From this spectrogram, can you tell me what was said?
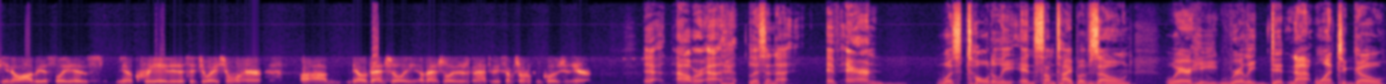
you know obviously has you know created a situation where um, you know eventually, eventually there's going to have to be some sort of conclusion here. Yeah, Albert. Uh, listen, uh, if Aaron was totally in some type of zone where he really did not want to go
